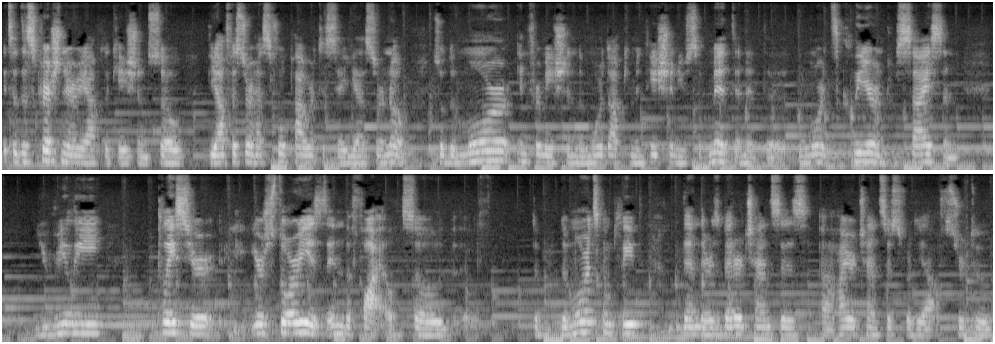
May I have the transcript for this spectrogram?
it's a discretionary application. So the officer has full power to say yes or no. So the more information, the more documentation you submit and it, the, the more it's clear and precise and you really place your your story is in the file. So the, the more it's complete, then there's better chances, uh, higher chances for the officer to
